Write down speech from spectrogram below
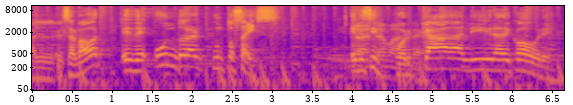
al El Salvador, es de 1 dólar punto 6. Es decir, por cada libra de cobre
